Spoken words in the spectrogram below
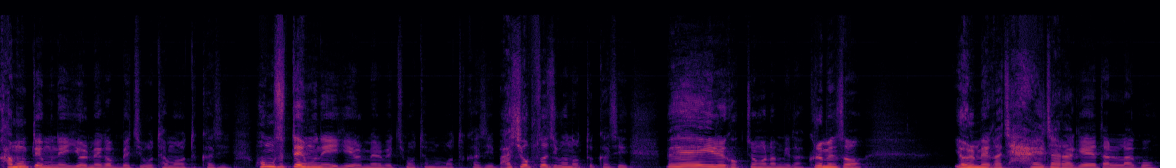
가뭄 때문에 이 열매가 맺지 못하면 어떡하지? 홍수 때문에 이게 열매를 맺지 못하면 어떡하지? 맛이 없어지면 어떡하지? 매일 걱정을 합니다. 그러면서 열매가 잘 자라게 해달라고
